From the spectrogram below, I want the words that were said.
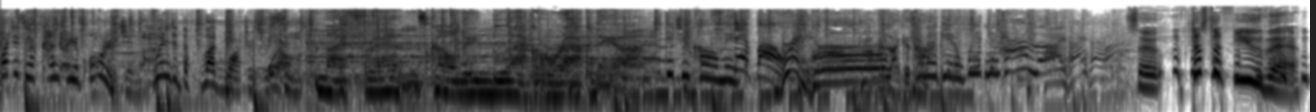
What is your country of origin? When did the floodwaters recede? My friends call me Black Arachnia. What did you call me? Bring it. Drop it like it's Can I get a witness? So just a few there.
